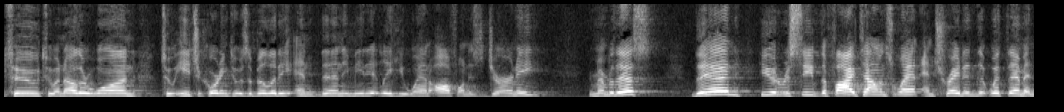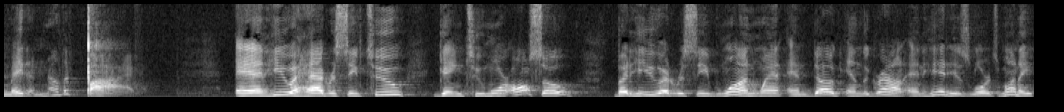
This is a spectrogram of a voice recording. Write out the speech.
two, to another one, to each according to his ability. And then immediately he went off on his journey. Remember this? Then he who had received the five talents went and traded with them and made another five. And he who had received two gained two more also. But he who had received one went and dug in the ground and hid his Lord's money.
